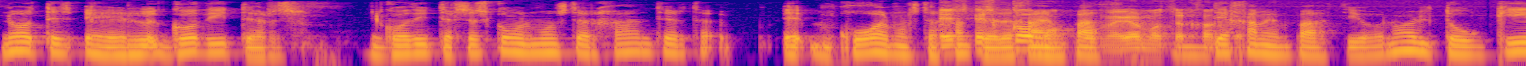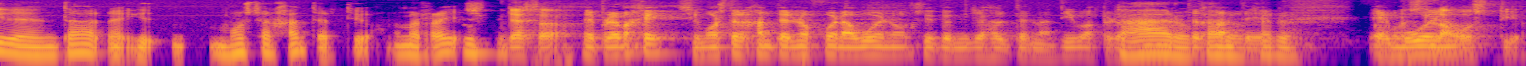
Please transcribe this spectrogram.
No, te- el God Eaters. God Eaters es como el Monster Hunter. Eh, juega al Monster Es- Hunter, es déjame como- en paz. Monster Hunter. Déjame en paz, tío. No, el Toukiden, tal. Eh, Monster Hunter, tío, no me rayes. Ya está. El problema es que si Monster Hunter no fuera bueno, sí tendrías alternativas, pero Claro, Monster claro, Hunter claro. es Como es bueno. la hostia.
